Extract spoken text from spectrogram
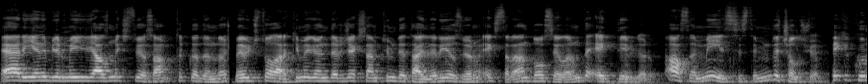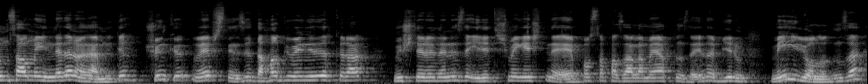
Eğer yeni bir mail yazmak istiyorsam tıkladığımda mevcut olarak kime göndereceksem tüm detayları yazıyorum. Ekstradan dosyalarımı da ekleyebiliyorum. Aslında mail sisteminde çalışıyor. Peki kurumsal mail neden önemliydi? Çünkü web sitenizi daha güvenilir kırar. Müşterilerinizle iletişime geçtiğinde, e-posta pazarlama yaptığınızda ya da bir mail yolladığınızda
